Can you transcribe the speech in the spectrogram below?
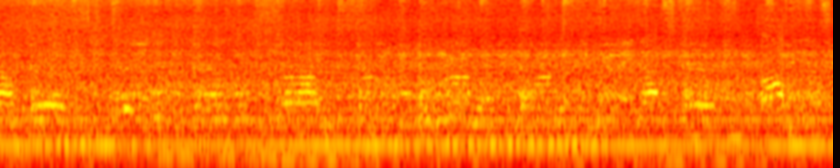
I'll scared.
